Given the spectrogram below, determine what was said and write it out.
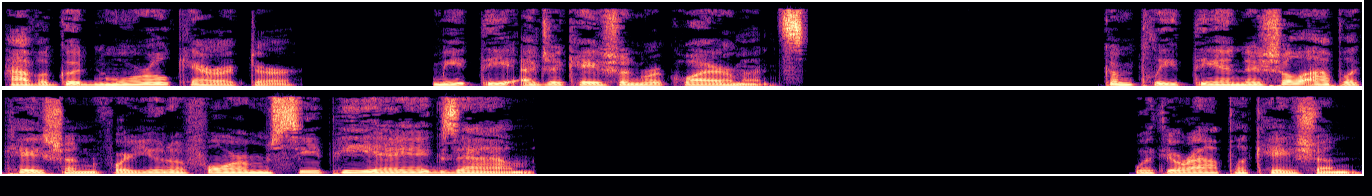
Have a good moral character. Meet the education requirements. Complete the initial application for Uniform CPA exam. With your application,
